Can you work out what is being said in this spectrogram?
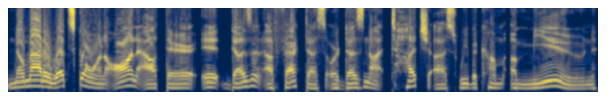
no matter what's going on out there, it doesn't affect us or does not touch us. We become immune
